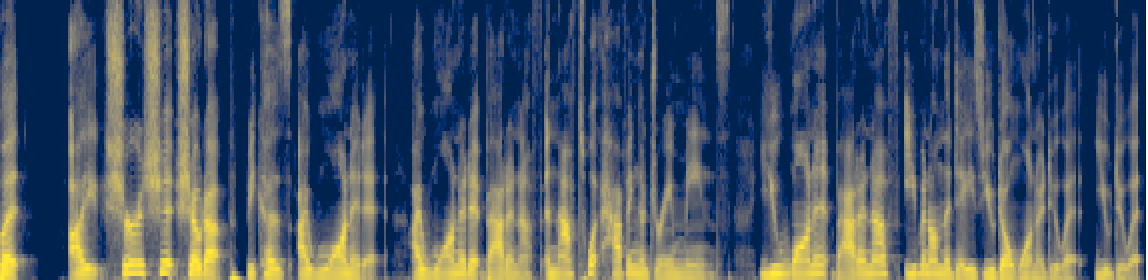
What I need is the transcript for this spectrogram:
but I sure as shit showed up because I wanted it. I wanted it bad enough. And that's what having a dream means. You want it bad enough, even on the days you don't want to do it, you do it.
